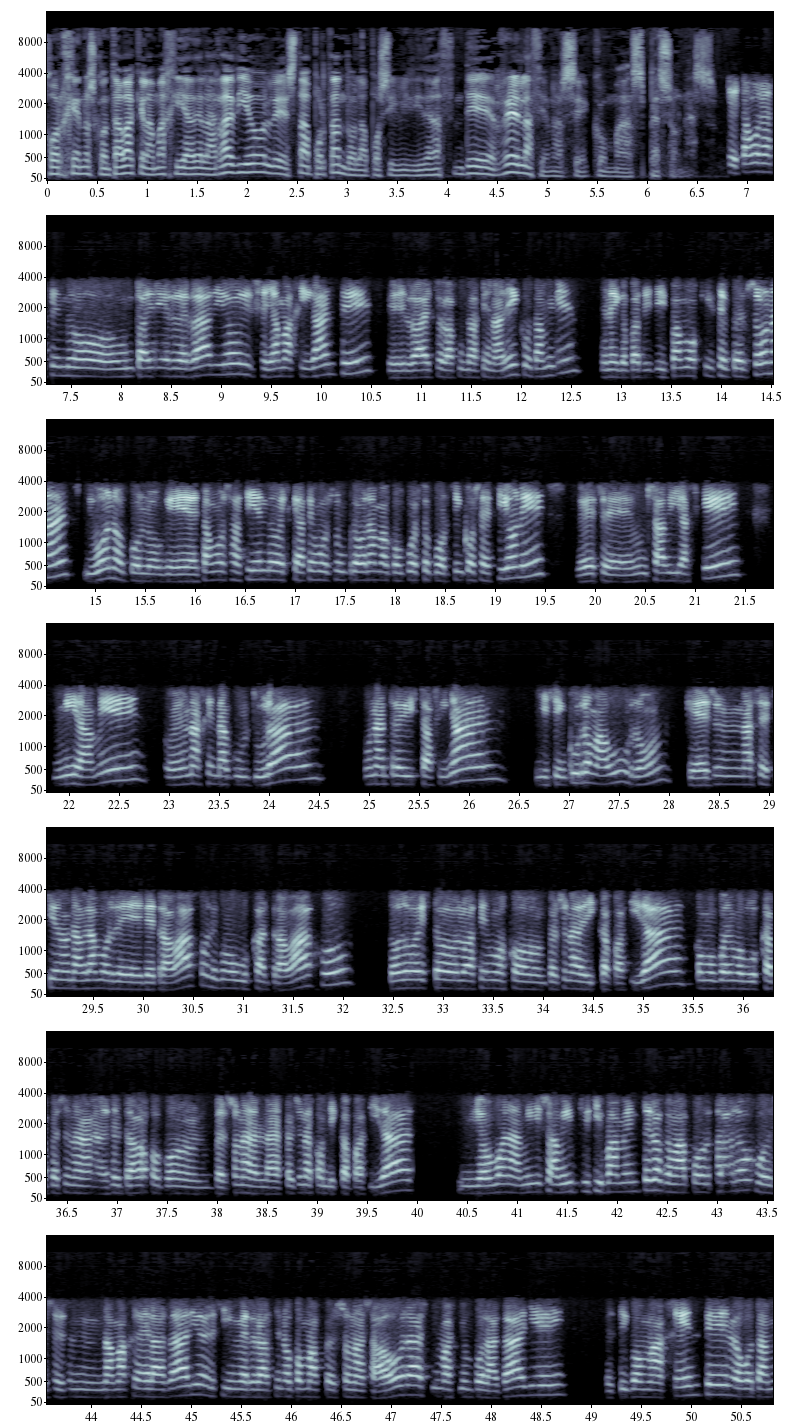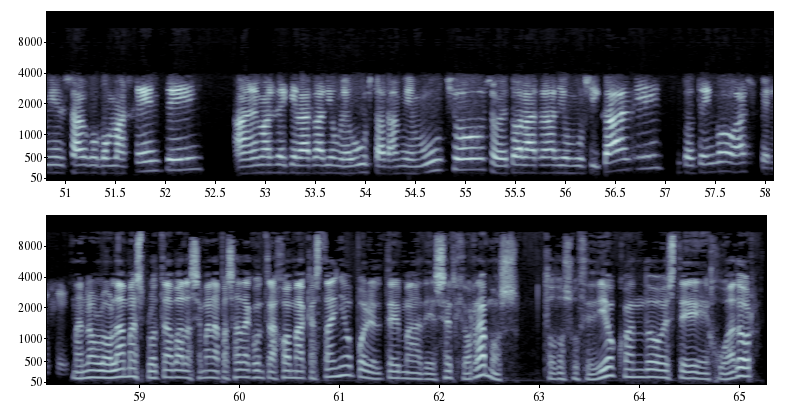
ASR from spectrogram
Jorge nos contaba que la magia de la radio le está aportando la posibilidad de relacionarse con más personas. Estamos haciendo un taller de radio y se llama Gigantes, que lo ha hecho la Fundación ADECO también, en el que participamos 15 personas. Y bueno, pues lo que estamos haciendo es que hacemos un programa compuesto por cinco secciones, que es eh, un ¿Sabías qué? Mírame, una agenda cultural, una entrevista final, y Sin Curro Maburro, que es una sección donde hablamos de, trabajo, de cómo buscar trabajo. Todo esto lo hacemos con personas de discapacidad, cómo podemos buscar personas el trabajo con personas, las personas con discapacidad. Yo, bueno, a mí, a mí principalmente lo que me ha aportado pues es la magia de la radio, es decir, me relaciono con más personas ahora, estoy más tiempo en la calle, estoy con más gente, luego también salgo con más gente Además de que la radio me gusta también mucho, sobre todo las radios musicales, yo tengo Asperger. Manolo Lama explotaba la semana pasada contra Juanma Castaño por el tema de Sergio Ramos. Todo sucedió cuando este jugador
